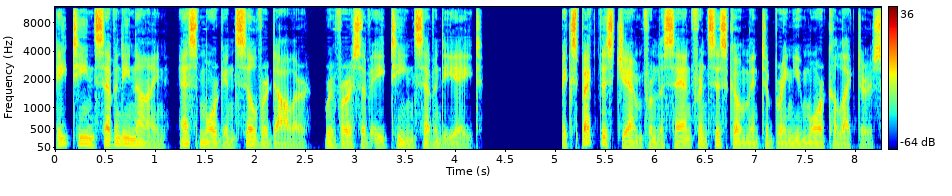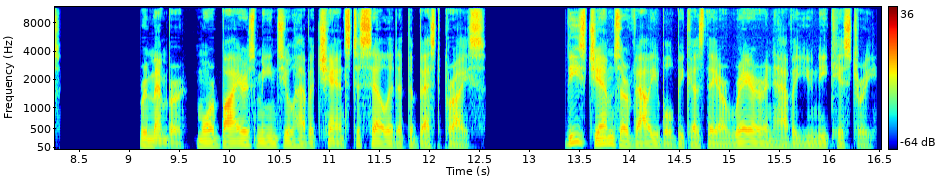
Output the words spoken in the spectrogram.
1879 S. Morgan Silver Dollar, reverse of 1878. Expect this gem from the San Francisco Mint to bring you more collectors. Remember, more buyers means you'll have a chance to sell it at the best price. These gems are valuable because they are rare and have a unique history.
